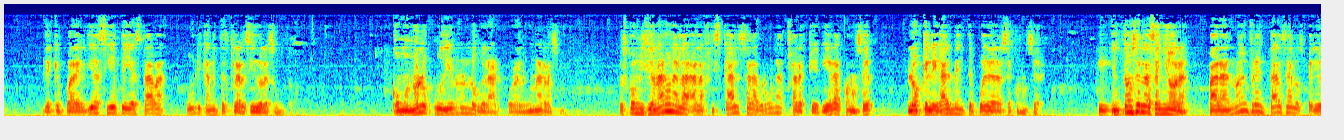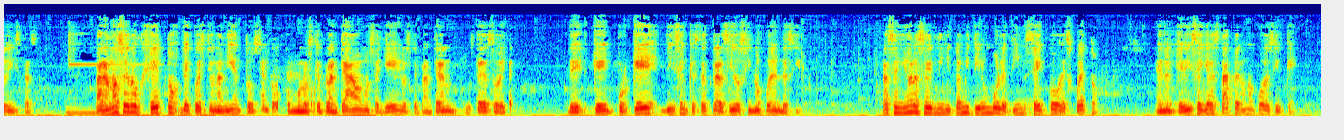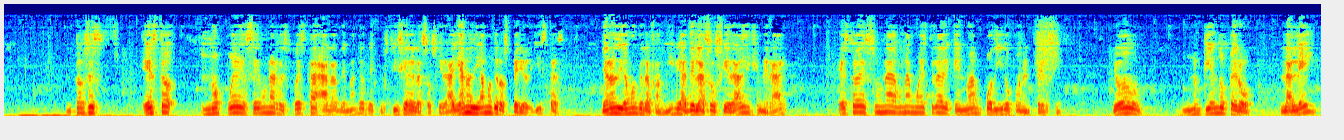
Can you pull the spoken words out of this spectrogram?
de que para el día 7 ya estaba públicamente esclarecido el asunto. Como no lo pudieron lograr por alguna razón, pues comisionaron a la, a la fiscal Sara Bruna para que diera a conocer lo que legalmente puede darse a conocer. Y entonces la señora, para no enfrentarse a los periodistas, para no ser objeto de cuestionamientos como los que planteábamos ayer y los que plantean ustedes hoy, de que por qué dicen que está esclarecido si no pueden decirlo. La señora se limitó a emitir un boletín seco, escueto, en el que dice ya está, pero no puedo decir qué. Entonces, esto no puede ser una respuesta a las demandas de justicia de la sociedad, ya no digamos de los periodistas, ya no digamos de la familia, de la sociedad en general. Esto es una, una muestra de que no han podido con el tercio. Yo no entiendo, pero la ley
